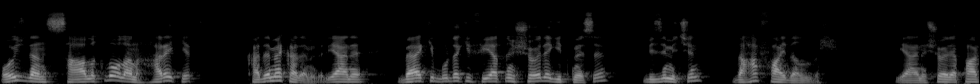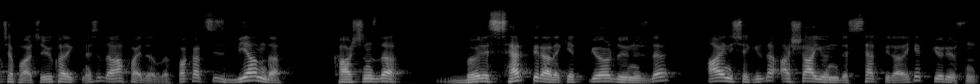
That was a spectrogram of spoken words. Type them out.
O yüzden sağlıklı olan hareket kademe kademedir. Yani belki buradaki fiyatın şöyle gitmesi bizim için daha faydalıdır. Yani şöyle parça parça yukarı gitmesi daha faydalıdır. Fakat siz bir anda karşınızda böyle sert bir hareket gördüğünüzde aynı şekilde aşağı yönünde sert bir hareket görüyorsunuz.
